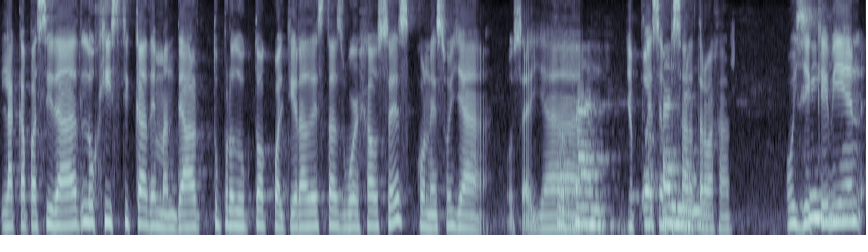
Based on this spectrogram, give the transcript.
la capacidad logística de mandar tu producto a cualquiera de estas warehouses, con eso ya, o sea, ya, ya puedes empezar a trabajar. Oye, qué bien,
